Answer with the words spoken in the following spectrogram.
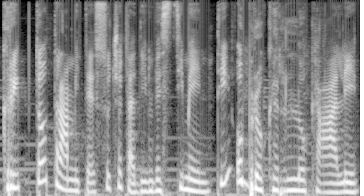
cripto tramite società di investimenti o broker locali.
